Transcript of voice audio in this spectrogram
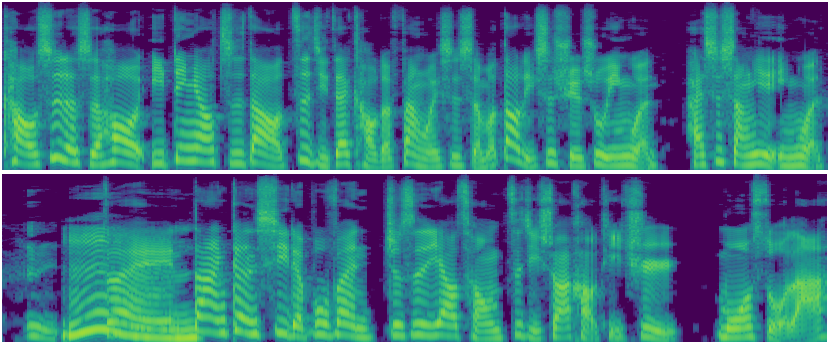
考试的时候一定要知道自己在考的范围是什么，到底是学术英文还是商业英文，嗯嗯。对，当然更细的部分就是要从自己刷考题去。摸索啦，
